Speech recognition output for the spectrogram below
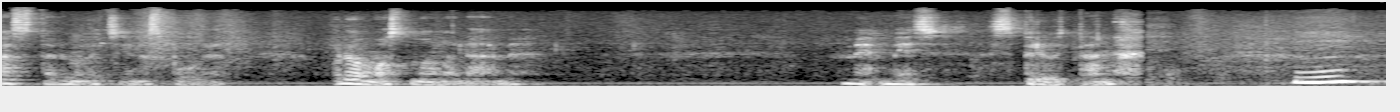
kastar de ut sina sporer. Och då måste man vara där med, med, med sprutan. Mm.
